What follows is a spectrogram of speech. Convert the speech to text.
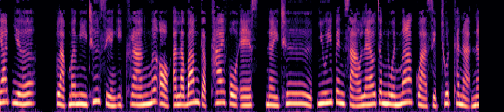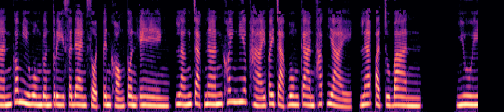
ญาติเยอะ กลับมามีชื่อเสียงอีกครั้งเมื่อออกอัลบั้มกับค่าย 4S ในชื่อ ยุ้ยเป็นสาวแล้วจำนวนมากกว่า 10 ชุดขณะนั้นก็มีวงดนตรีแสดงสดเป็นของตนเอง หลังจากนั้นค่อยเงียบหายไปจากวงการพักใหญ่ และปัจจุบัน ยุ้ย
